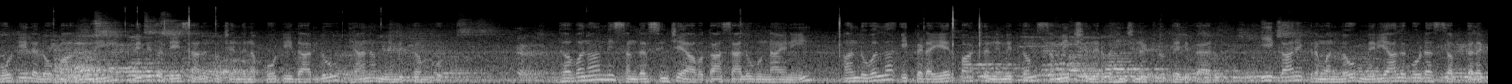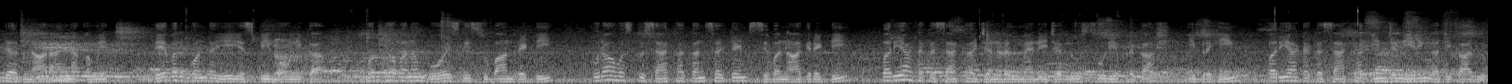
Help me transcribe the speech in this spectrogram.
పోటీలలో పాల్గొని వివిధ దేశాలకు చెందిన పోటీదారులు ధ్యానం నిమిత్తం ధవనాన్ని సందర్శించే అవకాశాలు ఉన్నాయని అందువల్ల ఇక్కడ ఏర్పాట్ల నిమిత్తం సమీక్ష నిర్వహించినట్లు తెలిపారు. ఈ కార్యక్రమంలో Miryalaguda sub collector Narayana Amit Devarakonda ASP Mounika Buddhavanam OSD Subhan Reddy పురావస్తు శాఖ కన్సల్టెంట్ శివ నాగిరెడ్డి పర్యాటక శాఖ జనరల్ మేనేజర్లు సూర్యప్రకాష్ ఇబ్రహీం పర్యాటక శాఖ ఇంజనీరింగ్ అధికారులు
